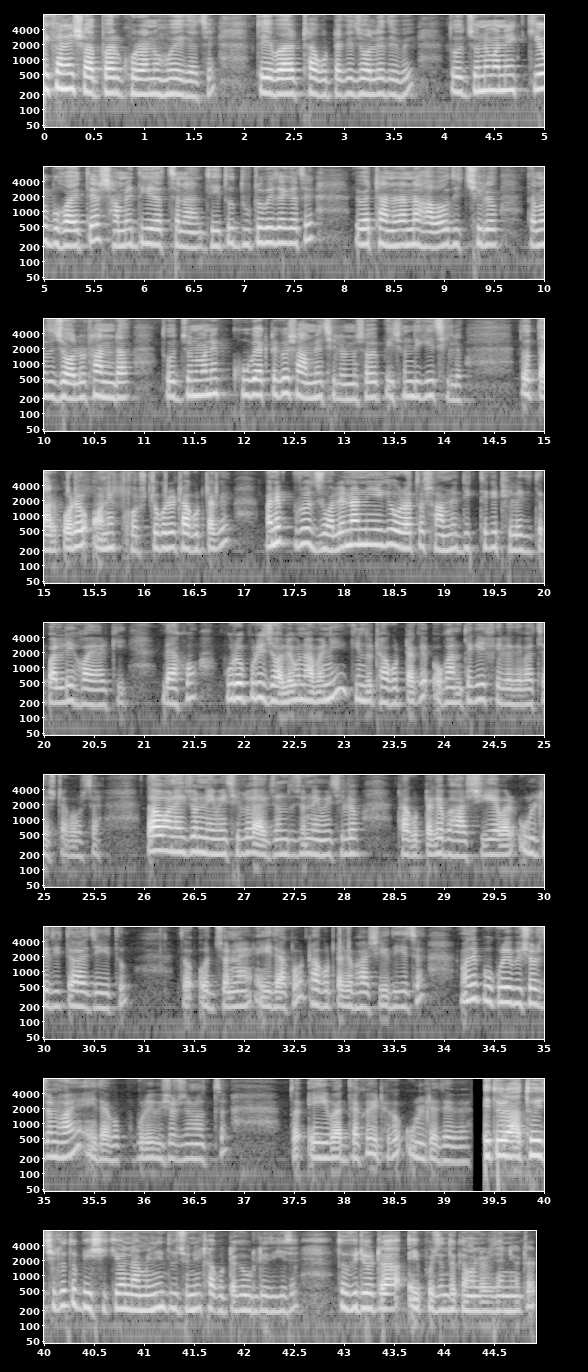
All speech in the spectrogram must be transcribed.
এখানে সাতবার ঘোরানো হয়ে গেছে। তো এবার ঠাকুরটাকে জলে দেবে। তো ওর জন্য মানে কেউ ভয়তে আর সামনের দিকে যাচ্ছে না। যেহেতু দুটো বেজে গেছে, এবার ঠান্ডা ঠান্ডা হাওয়াও দিচ্ছিল, তার মধ্যে জলও ঠান্ডা। তো ওর জন্য মানে খুব একটা কেউ সামনে ছিল না, সবাই পেছন দিকেই ছিল। তো তারপরেও অনেক কষ্ট করে ঠাকুরটাকে মানে পুরো জলে না নিয়ে গিয়ে ওরা তো সামনের দিক থেকে ঠেলে দিতে পারলেই হয় আর কি। দেখো, পুরোপুরি জলেও নামেনি, কিন্তু ঠাকুরটাকে ওখান থেকেই ফেলে দেওয়ার চেষ্টা করছে। তাও অনেকজন নেমেছিল, একজন দুজন নেমেছিল, ঠাকুরটাকে ভাসিয়ে আবার উল্টে দিতে হয় যেহেতু। তো ওর জন্যে এই দেখো, ঠাকুরটাকে ভাসিয়ে দিয়েছে। আমাদের পুকুরে বিসর্জন হয়, এই দেখো পুকুরে বিসর্জন হচ্ছে। তো এইবার দেখো এটাকে উল্টে দেবে। যেহেতু রাত হয়েছিল, তো বেশি কেউ নামেনি, দুজনেই ঠাকুরটাকে উল্টে দিয়েছে। তো ভিডিওটা এই পর্যন্ত, কেমন লাগে জানি ওটা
